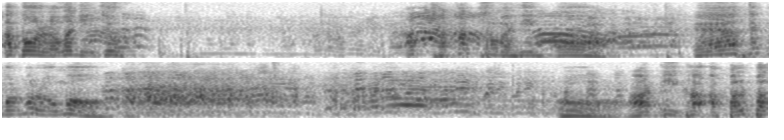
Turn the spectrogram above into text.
À cô là vấn đề chú. À chặt cắt xong rồi hi. Ồ. Ê, hết một một lỗ mồ. Ồ, à đi khá à pal pal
